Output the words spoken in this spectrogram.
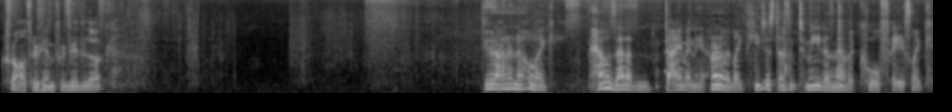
Crawl through him for good luck. Dude, I don't know, like, how is that a diamond? I don't know, like, he just doesn't, to me, doesn't have the cool face like,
